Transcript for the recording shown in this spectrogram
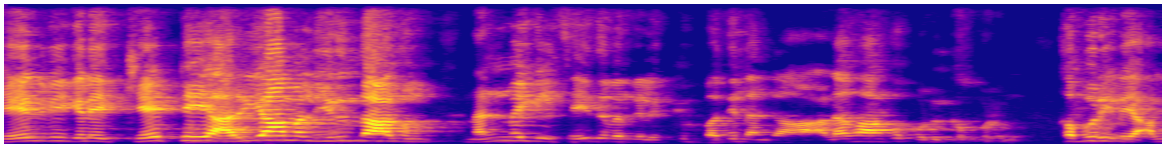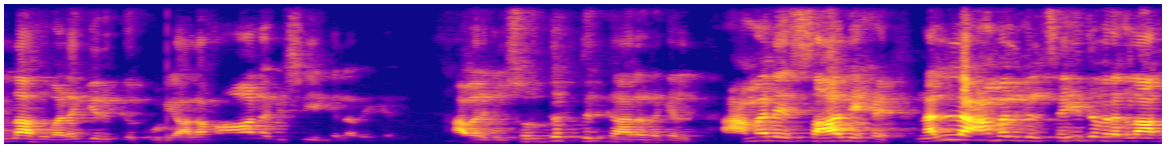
கேள்விகளை கேட்டே அறியாமல் இருந்தாலும் நன்மைகள் செய்தவர்களுக்கு பதில் அங்கு அழகாக கொடுக்கப்படும். கபூரிலே அல்லாஹ் வழங்கி இருக்கக்கூடிய அழகான விஷயங்கள் அவைகள். அவர்கள் சொர்க்கத்துக்காரர்கள் அமலை சாலிக நல்ல அமல்கள் செய்தவர்களாக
